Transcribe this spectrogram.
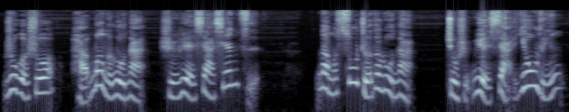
如果说韩梦的露娜是月下仙子，那么苏哲的露娜就是月下幽灵。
